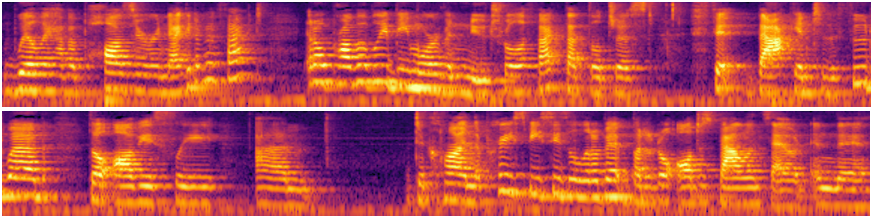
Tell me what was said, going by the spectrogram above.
will they have a positive or negative effect, it'll probably be more of a neutral effect that they'll just fit back into the food web. They'll obviously um, decline the prey species a little bit, but it'll all just balance out in the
